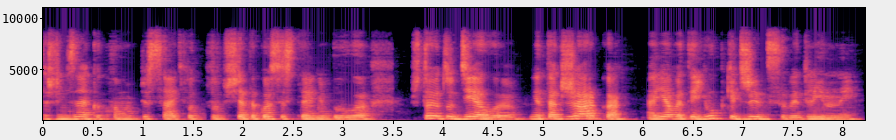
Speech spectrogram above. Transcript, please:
даже не знаю, как вам описать. Вот вообще такое состояние было. Что я тут делаю? Мне так жарко, а я в этой юбке джинсовой длинной.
